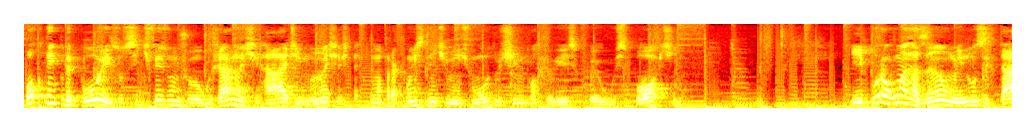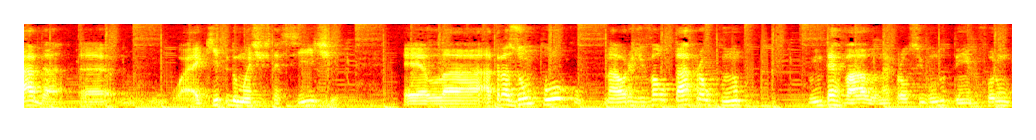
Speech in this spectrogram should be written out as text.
Pouco tempo depois, o City fez um jogo já no Etihad, em Manchester, contra coincidentemente um outro time português que foi o Sporting, e por alguma razão inusitada, é, a equipe do Manchester City ela atrasou um pouco na hora de voltar para o campo, no intervalo, né, para o segundo tempo. Foram,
